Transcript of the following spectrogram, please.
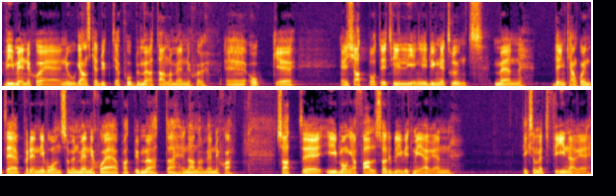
vi människor är nog ganska duktiga på att bemöta andra människor. Eh, och eh, en chattbot är tillgänglig dygnet runt men den kanske inte är på den nivån som en människa är på att bemöta en annan människa. Så att eh, i många fall så har det blivit mer en liksom ett finare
